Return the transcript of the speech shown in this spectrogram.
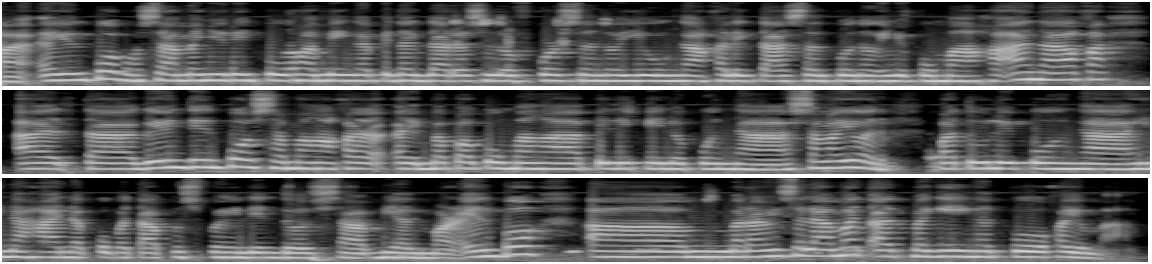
ah, ayun po, kasama niyo rin po kami nga pinagdarasal of course ano, yung ah, kaligtasan po ng inyo pong mga kaanak at ah, gayon din po sa mga ka- iba pa pong mga Pilipino po na sa ngayon patuloy pong ah, hinahanap po matapos po yung lindol sa Myanmar. Ayun po, um, maraming salamat at mag-iingat po kayo ma'am.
